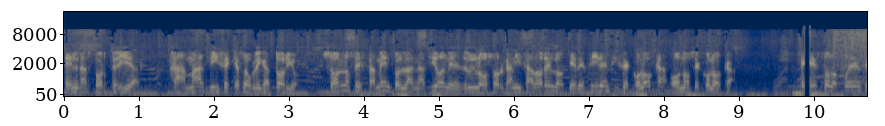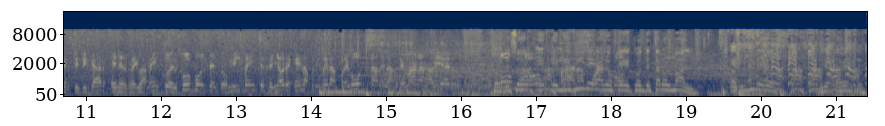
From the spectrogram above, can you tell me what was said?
en las porterías. Jamás dice que es obligatorio. Son los estamentos, las naciones, los organizadores los que deciden si se coloca o no se coloca. Esto lo pueden certificar en el reglamento del fútbol del 2020, señores. Es la primera pregunta de la semana, Javier. Profesor, eh, elimine a los que contestaron mal. Elimínelos directamente.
